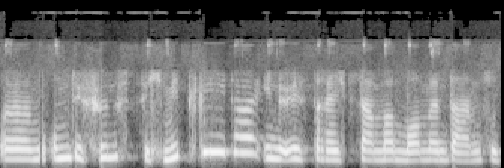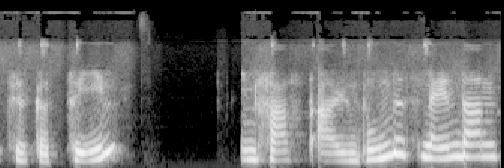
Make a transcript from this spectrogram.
ähm, um die 50 Mitglieder. In Österreich sind wir momentan so circa 10 in fast allen Bundesländern.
